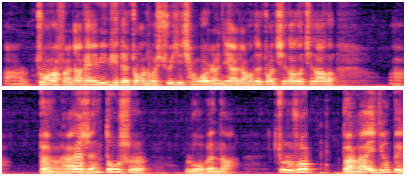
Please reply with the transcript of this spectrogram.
啊，装了反诈骗 APP，再装什么学习强国软件，然后再装其他的其他的，啊，本来人都是裸奔的，就是说本来已经被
